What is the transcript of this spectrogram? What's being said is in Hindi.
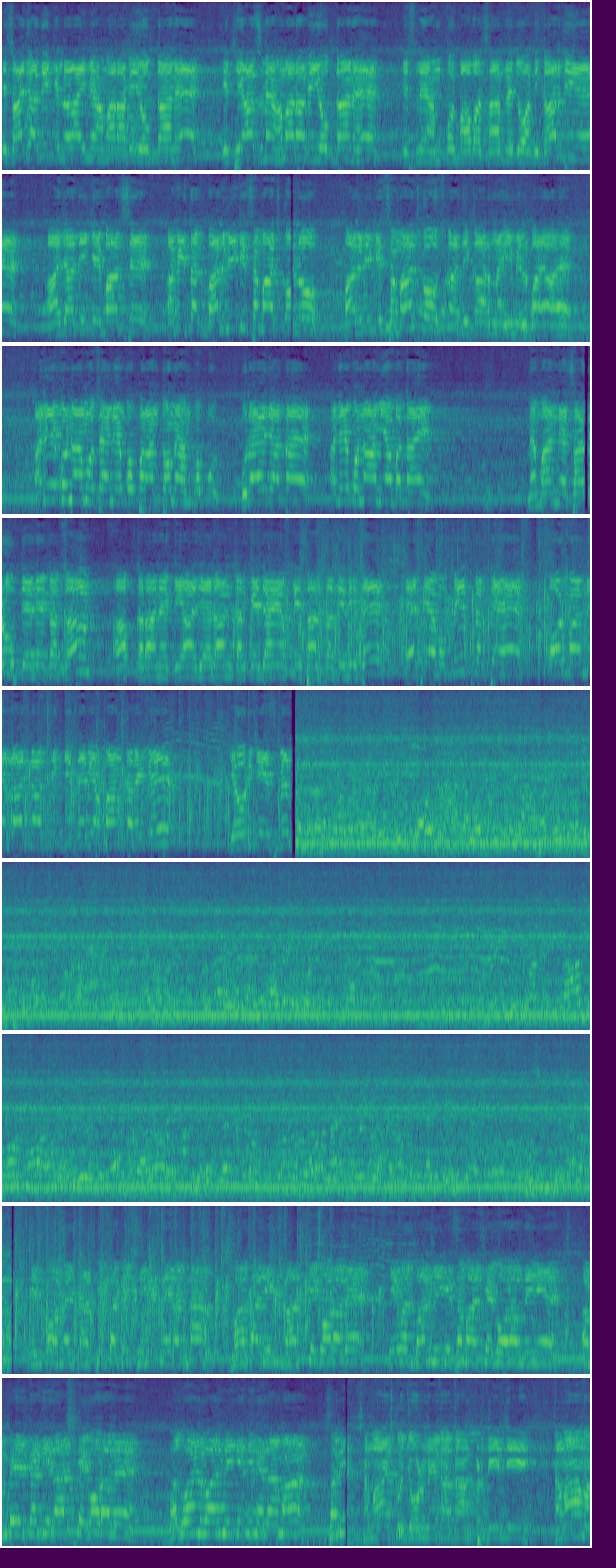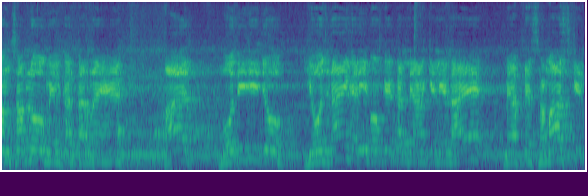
इस आज़ादी की लड़ाई में हमारा भी योगदान है, इतिहास में हमारा भी योगदान है, इसलिए हमको बाबा साहब ने जो अधिकार दिए हैं, आज़ादी के बाद से अभी तक वाल्मीकि समाज को लो, वाल्मीकि समाज को उसका अधिकार नहीं मिल पाया है। अनेकों नामों से अनेकों प्रांतों में हमको बुलाया जाता है, अनेकों नाम यहाँ बताए। मैं मान्य स्वरूप देने का काम आप कराने के आज ऐलान करके जाएँ अपनी सांसद निधि से, ऐसे हम उम्मीद करते हैं और राजनाथ सिंह जी से भी मांग करेंगे कि उनकी स्मृति इनको हमें जातियों तक ही सीमित नहीं माता जी राष्ट्र के गौरव है। केवल वाल्मीकि समाज के गौरव नहीं है। अंबेडकर जी राष्ट्र के गौरव है। भगवान वाल्मीकि जी ने रामायण सभी समाज को जोड़ने का काम, प्रदीप जी, तमाम हम सब लोग मिलकर कर रहे हैं। आज मोदी जी जो योजनाएँ गरीबों के कल्याण के लिए लाए, मैं अपने समाज के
